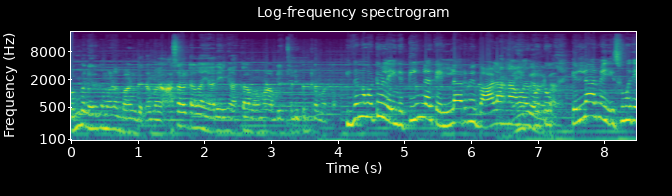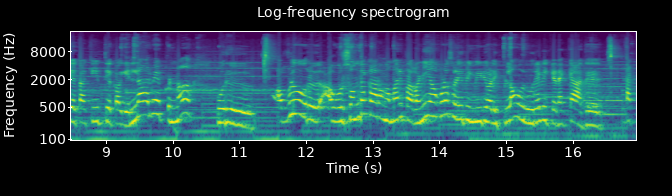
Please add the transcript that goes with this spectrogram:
ரொம்ப நெருக்கமான பாண்டு நம்ம அசால்ட்டாலாம் யாரையுமே அக்கா மாமா அப்படின்னு சொல்லி கூப்பிட மாட்டோம். இவங்க மட்டும் இல்லை எங்க டீம்ல இருக்க எல்லாருமே பாலாண்ணாவா நிறைய பேர் இருக்கட்டும். எல்லாருமே சுமதி அக்கா கீர்த்தி அக்கா எல்லாருமே எப்படின்னா ஒரு அவ்வளோ ஒரு ஒரு சொந்தக்காரவங்க மாதிரி இப்போ வனியா கூட சொல்லியிருப்பீங்க வீடியோவில் இப்படிலாம் ஒரு உறவு கிடைக்காது. தக்க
